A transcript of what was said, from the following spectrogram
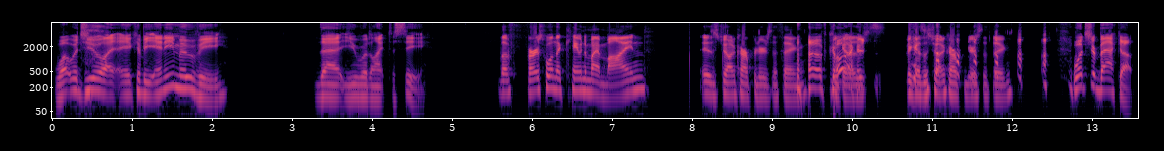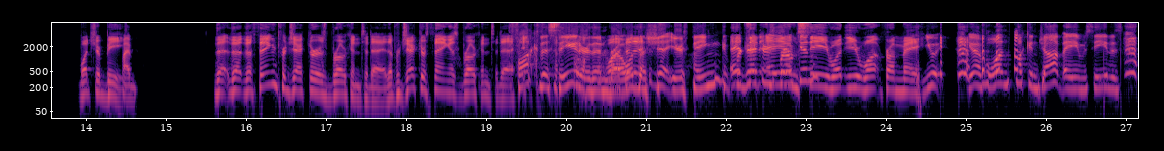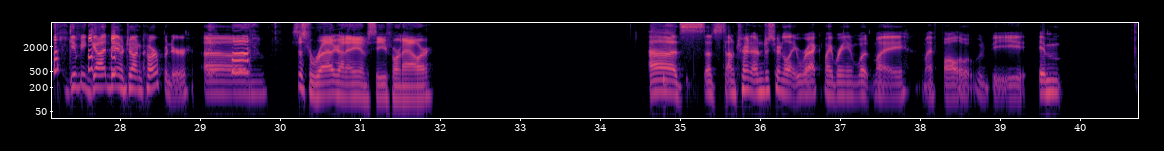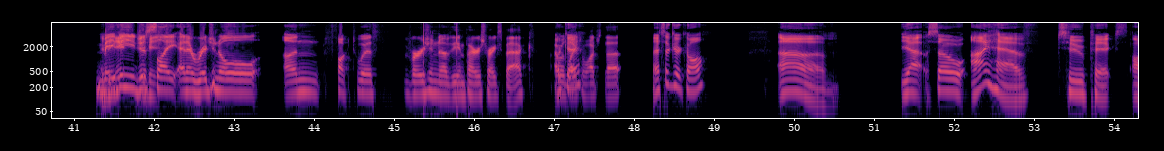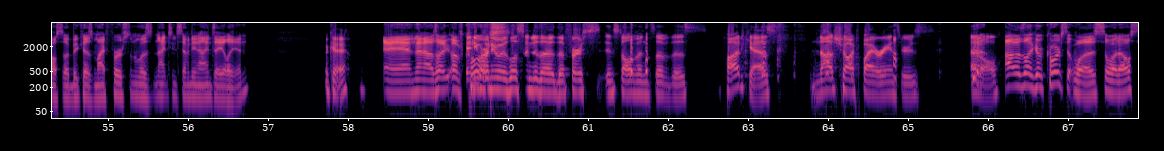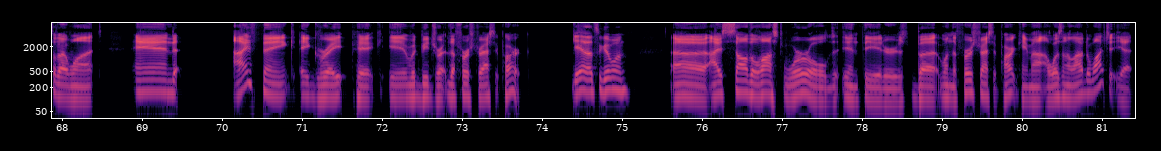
What would you like? It could be any movie that you would like to see. The first one that came to my mind is John Carpenter's The Thing. Of Because- course. because it's John Carpenter's The Thing. What's your backup? What's your B? My- the, the the thing projector is broken today. The projector thing is broken today. Fuck the theater, then, bro. What What the is- shit? Your thing It's an projector's broken? What do you want from me? You you have one fucking job, AMC, and it's give me goddamn John Carpenter. Um, It's just rag on AMC for an hour. Uh, it's, it's- I'm trying. I'm just trying to like rack my brain what my my follow up would be. Im- maybe just like an original unfucked with version of The Empire Strikes Back. I would like to watch that. That's a good call. Um, yeah. So I have two picks also because my first one was 1979's Alien, Okay. and then I was like, of course. Anyone who has listened to the the first installments of this podcast, not shocked by our answers at all. I was like, of course it was. So what else did I want? And I think a great pick it would be Dra- the first Jurassic Park. Yeah, that's a good one. Uh, I saw The Lost World in theaters, but when the first Jurassic Park came out, I wasn't allowed to watch it yet.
